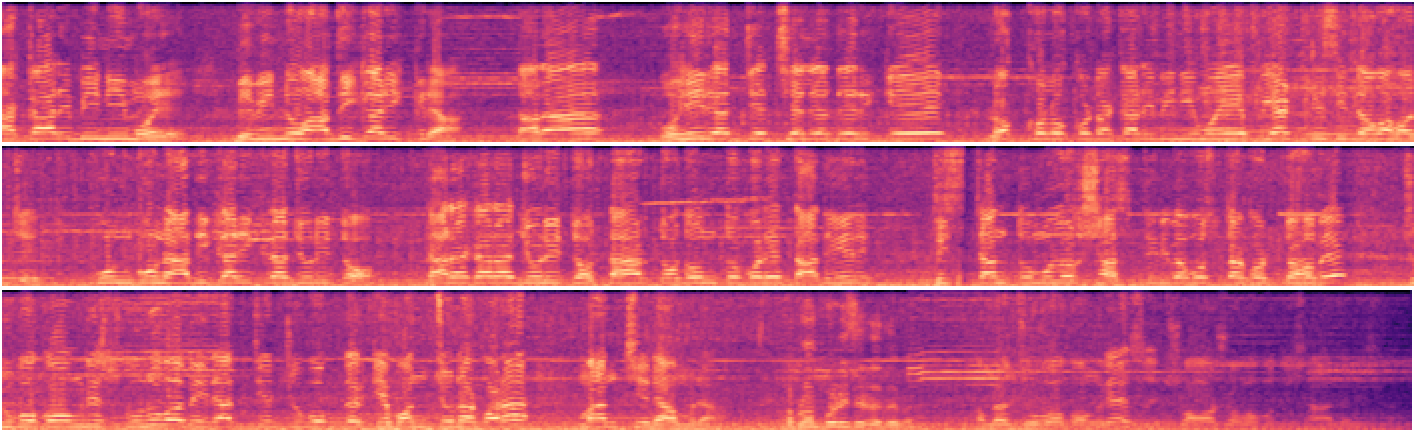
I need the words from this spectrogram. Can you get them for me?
টাকার বিনিময়ে বিভিন্ন আধিকারিকরা তারা বহিরাজ্যের ছেলেদেরকে লক্ষ লক্ষ টাকার বিনিময়ে পিআরটিসি দেওয়া হচ্ছে। কোন কোন আধিকারিকরা জড়িত কারা কারা জড়িত তার তদন্ত করে তাদের দৃষ্টান্তমূলক শাস্তির ব্যবস্থা করতে হবে। যুব কংগ্রেস কোনোভাবেই রাজ্যের যুবকদেরকে বঞ্চনা করা মানছি না আমরা। আপনার পরিচয়টা দেবেন। আমরা যুব কংগ্রেস সহসভাপতি ইসলাম।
